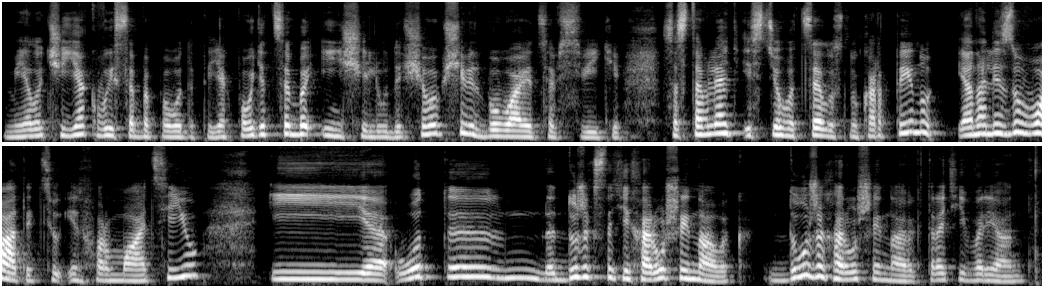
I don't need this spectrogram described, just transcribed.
мелочі, як ви себе поводите, як поводять себе інші люди, що взагалі відбувається в світі, составляти із цього цілісну картину і аналізувати цю інформацію. І е, от е, дуже, кстати, хороший навик. Дуже хороший навик, третій варіант.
